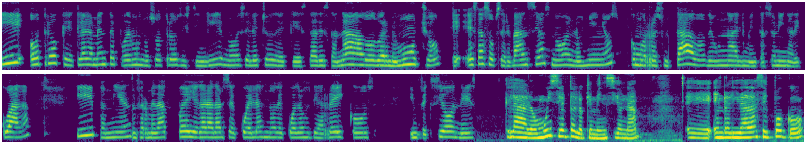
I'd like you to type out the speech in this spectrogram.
Y otro que claramente podemos nosotros distinguir, ¿no? Es el hecho de que está desganado, duerme mucho. Estas observancias, ¿no? En los niños como resultado de una alimentación inadecuada y también la enfermedad puede llegar a dar secuelas, ¿no? De cuadros diarreicos, infecciones. Claro, muy cierto lo que menciona. Eh, en realidad hace poco,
